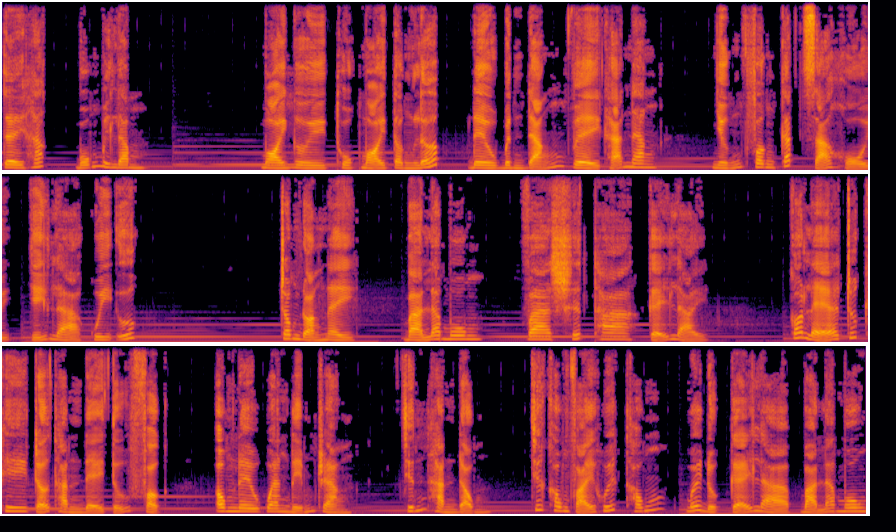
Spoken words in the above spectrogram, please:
TH 45 Mọi người thuộc mọi tầng lớp đều bình đẳng về khả năng, những phân cách xã hội chỉ là quy ước. Trong đoạn này, bà La Môn và Vasetha kể lại, có lẽ trước khi trở thành đệ tử Phật, ông nêu quan điểm rằng chính hành động chứ không phải huyết thống mới được kể là bà la môn,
